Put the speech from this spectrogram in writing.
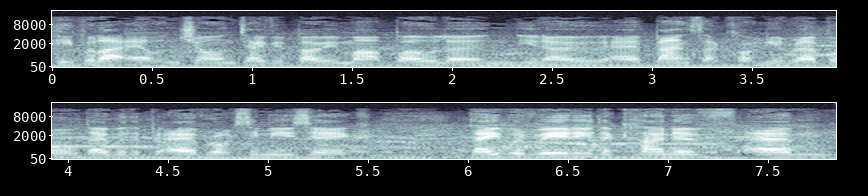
people like Elton John, David Bowie, Marc Bolan, you know, uh, bands like Cockney Rebel. They were the uh, Roxy Music. They were really the kind of um,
